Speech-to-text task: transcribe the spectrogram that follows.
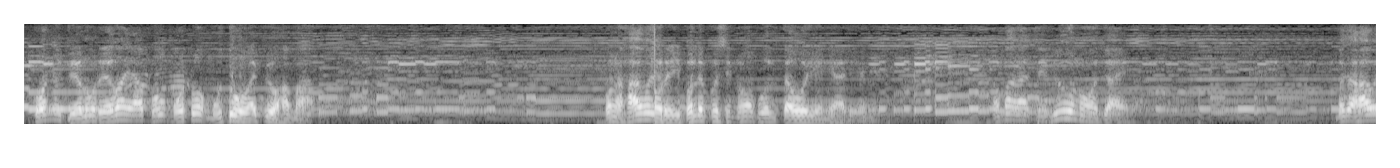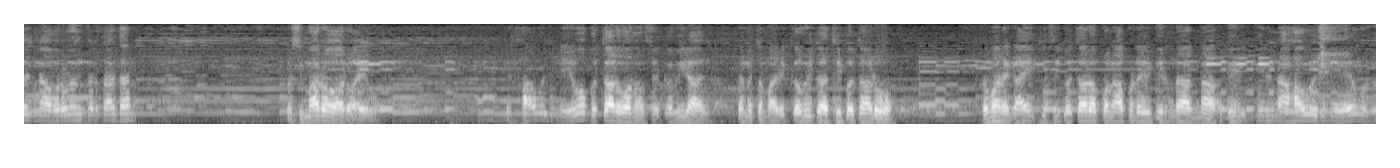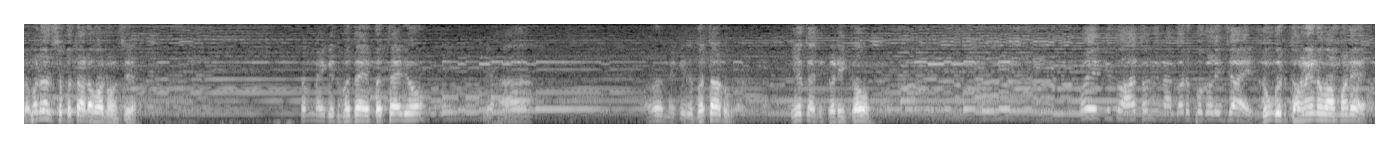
કોની ભેળો રહેવાય આ બહુ મોટો મુદ્દો આપ્યો આમાં. પણ હાવ રહી ભલે પછી ન બોલતા હોય એની આરે અમારાથી રહ્યું ન જાય. બધા હાવજના વર્ણન કરતા હતા ને. પછી મારો વારો આવ્યો. હાવજને એવો બતાડવાનો છે કવિરાજ, તમે તમારી કવિતાથી બતાડો. તમારે ગાયકીથી બતાડો, પણ આપણે ગિરનારના, ગીર- ગીરના હાવજને એવો જબરદસ્ત બતાડવાનો છે. તમને કીધું, બધાએ બતાડ્યો. કે હા, હવે મેં કીધું, બતાડું. એક જ ઘડી કહું. કોઈ કીધું હાથણીના ગર્ભ ગળી જાય, ડુંગર ધણેણવા મળે.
